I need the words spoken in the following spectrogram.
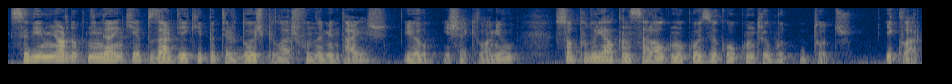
sabia melhor do que ninguém que, apesar de a equipa ter dois pilares fundamentais, ele e Shaquille O'Neal, só poderia alcançar alguma coisa com o contributo de todos. E claro,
